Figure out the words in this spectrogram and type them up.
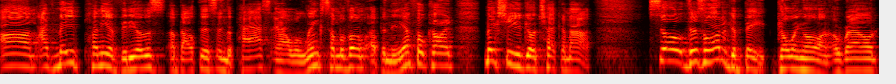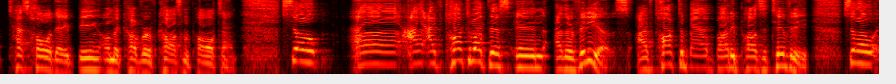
Um, I've made plenty of videos about this in the past and I will link some of them up in the info card. Make sure you go check them out. So there's a lot of debate going on around Tess Holliday being on the cover of Cosmopolitan. So uh, I, have talked about this in other videos. I've talked about body positivity. So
